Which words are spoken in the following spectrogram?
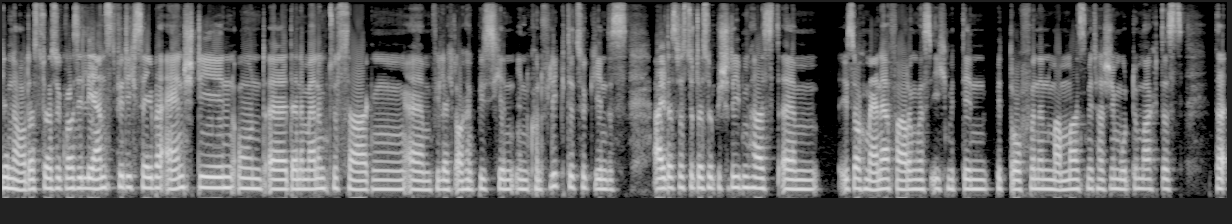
Genau, dass du also quasi lernst, für dich selber einstehen und äh, deine Meinung zu sagen, ähm, vielleicht auch ein bisschen in Konflikte zu gehen. Das, all das, was du da so beschrieben hast, ähm, ist auch meine Erfahrung, was ich mit den betroffenen Mamas mit Hashimoto mache, dass, da,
